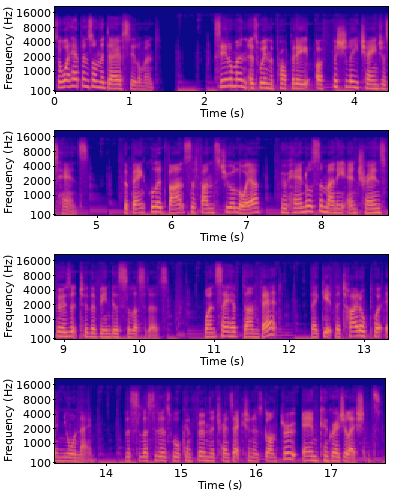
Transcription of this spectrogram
So, what happens on the day of settlement? Settlement is when the property officially changes hands. The bank will advance the funds to your lawyer, who handles the money and transfers it to the vendor's solicitors. Once they have done that, they get the title put in your name. The solicitors will confirm the transaction has gone through, and congratulations,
